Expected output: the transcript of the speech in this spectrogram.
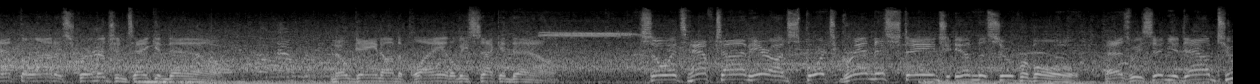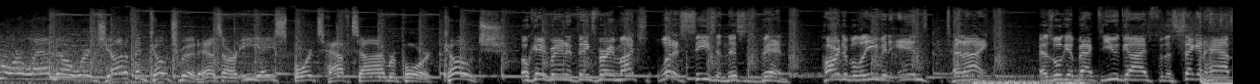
at the line of scrimmage and taken down. No gain on the play. It'll be second down. So it's halftime here on sports' grandest stage in the Super Bowl. As we send you down to Orlando where Jonathan Coachman has our EA Sports halftime report. Coach. Okay, Brandon, thanks very much. What a season this has been. Hard to believe it ends tonight as we'll get back to you guys for the second half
